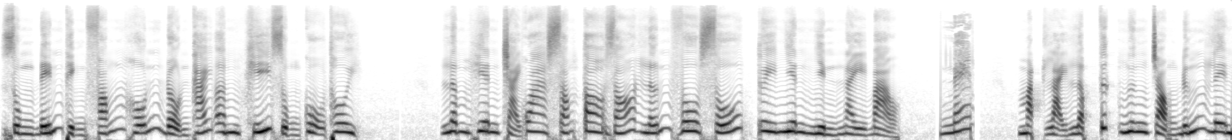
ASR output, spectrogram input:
Dùng đến thỉnh phóng hỗn độn thái âm khí dụng cụ thôi. Lâm Hiên trải qua sóng to gió lớn vô số. Tuy nhiên nhìn này bảo. Nét. Mặt lại lập tức ngưng trọng đứng lên.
